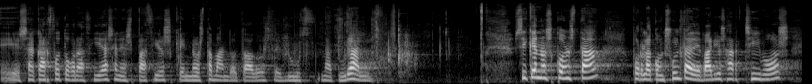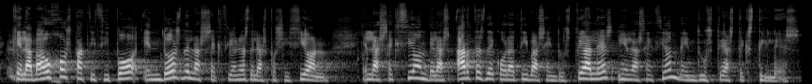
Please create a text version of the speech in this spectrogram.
eh, sacar fotografías en espacios que no estaban dotados de luz natural. Sí que nos consta, por la consulta de varios archivos, que la Bauhaus participó en dos de las secciones de la exposición, en la sección de las artes decorativas e industriales y en la sección de industrias textiles.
